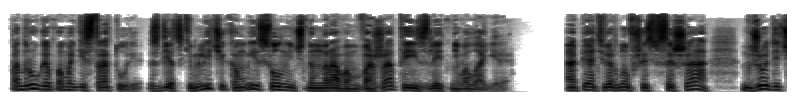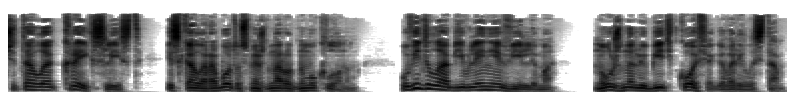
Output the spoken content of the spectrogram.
подруга по магистратуре, с детским личиком и солнечным нравом вожатой из летнего лагеря. Опять вернувшись в США, Джоди читала «Крейгслист», искала работу с международным уклоном. Увидела объявление Вильяма. «Нужно любить кофе», — говорилось там.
